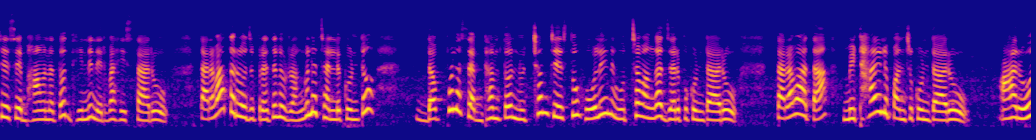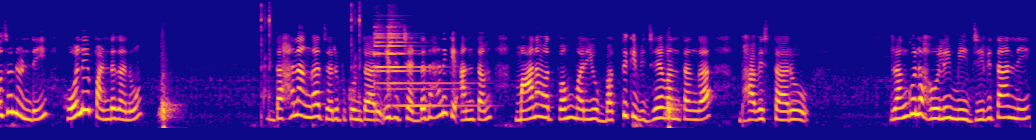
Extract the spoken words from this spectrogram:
చేసే భావనతో దీన్ని నిర్వహిస్తారు. తర్వాత రోజు ప్రజలు రంగులు చల్లుకుంటూ డప్పుల శబ్దంతో నృత్యం చేస్తూ హోలీని ఉత్సవంగా జరుపుకుంటారు. తర్వాత మిఠాయిలు పంచుకుంటారు. ఆ రోజు నుండి హోలీ పండుగను దహనంగా జరుపుకుంటారు. ఇది చెడ్డదానికి అంతం. మానవత్వం మరియు భక్తికి విజయవంతంగా భావిస్తారు. రంగుల హోలీ మీ జీవితాన్ని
